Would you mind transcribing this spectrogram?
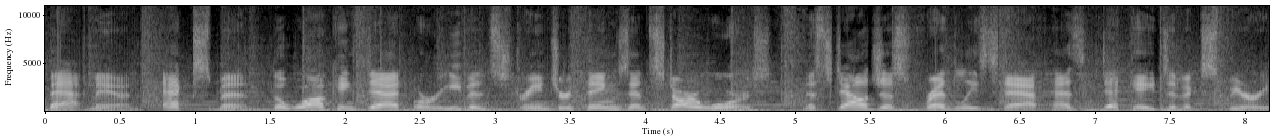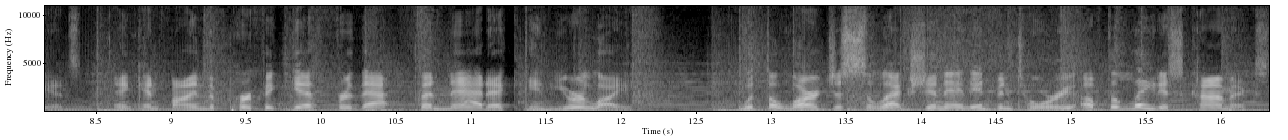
Batman, X Men, The Walking Dead, or even Stranger Things and Star Wars, Nostalgia's friendly staff has decades of experience and can find the perfect gift for that fanatic in your life. With the largest selection and inventory of the latest comics,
